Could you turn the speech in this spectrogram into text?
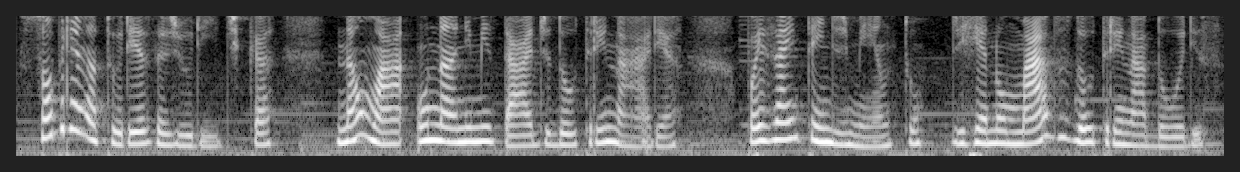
Sobre a natureza jurídica, não há unanimidade doutrinária, pois há entendimento de renomados doutrinadores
